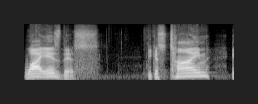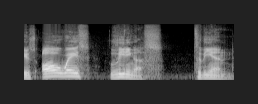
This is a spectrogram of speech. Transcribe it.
Why is this? Because time is always leading us to the end.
